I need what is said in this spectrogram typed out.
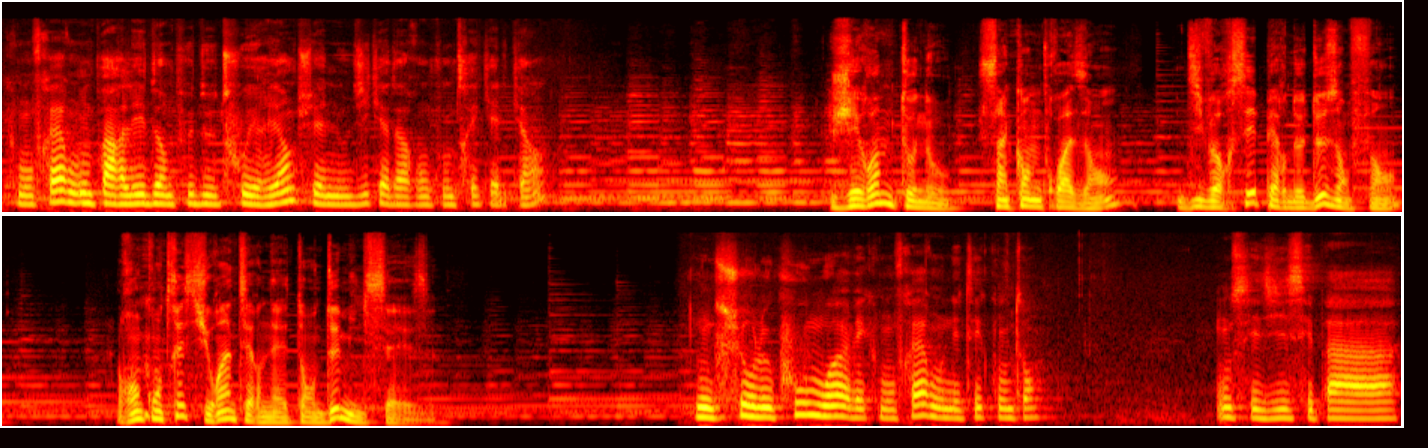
avec mon frère. On parlait d'un peu de tout et rien, puis elle nous dit qu'elle a rencontré quelqu'un. Jérôme Tonneau, 53 ans, divorcé, père de deux enfants, rencontré sur Internet en 2016. Donc sur le coup, moi, avec mon frère, on était contents. On s'est dit, c'est pas.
